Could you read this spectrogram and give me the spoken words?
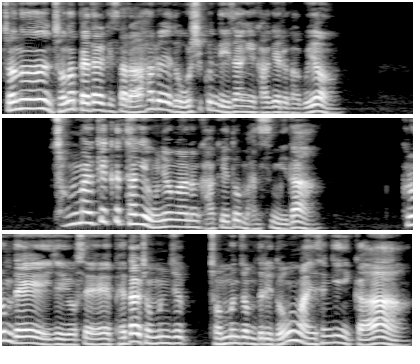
저는 전업 배달 기사라 하루에도 50군데 이상의 가게를 가고요. 정말 깨끗하게 운영하는 가게도 많습니다. 그런데 이제 요새 배달 전문점, 전문점들이 너무 많이 생기니까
